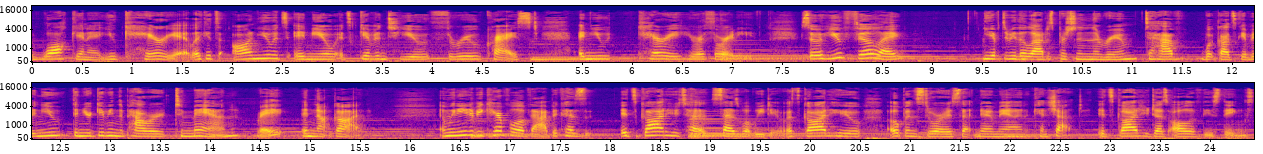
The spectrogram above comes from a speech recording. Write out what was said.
walk in it, you carry it. Like it's on you, it's in you, it's given to you through Christ, and you carry your authority. So if you feel like you have to be the loudest person in the room to have what God's given you, then you're giving the power to man, right? And not God. And we need to be careful of that because it's God who t- says what we do. It's God who opens doors that no man can shut. It's God who does all of these things.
